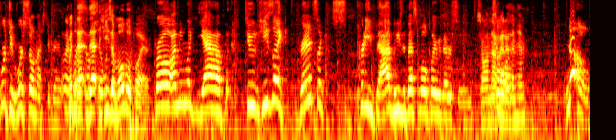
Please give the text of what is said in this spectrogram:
we're dude, we're so nice to Grant. Like, But that, so that chill he's a mobile player. bro. I mean, like, yeah, but dude, he's like Grant's like pretty bad, but he's the best mobile player we've ever seen. So I'm not So, better like- than him. No,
